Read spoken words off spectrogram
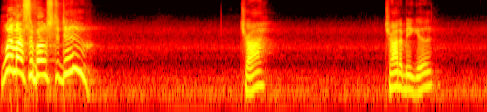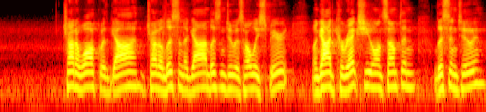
What am I supposed to do? Try. Try to be good. Try to walk with God. Try to listen to God. Listen to His Holy Spirit. When God corrects you on something, listen to Him.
